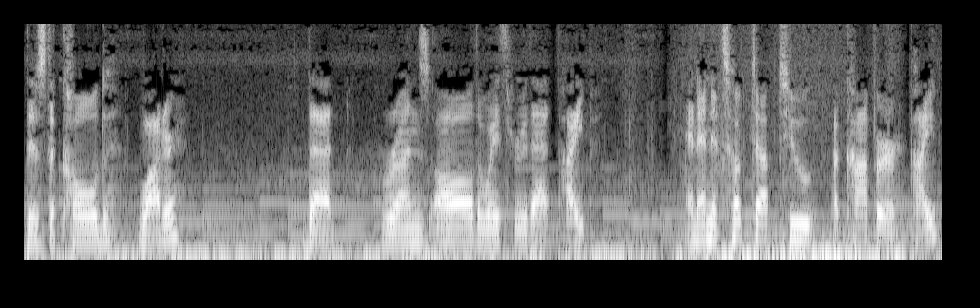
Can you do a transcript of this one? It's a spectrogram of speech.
there's the cold water that runs all the way through that pipe. And then it's hooked up to a copper pipe.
